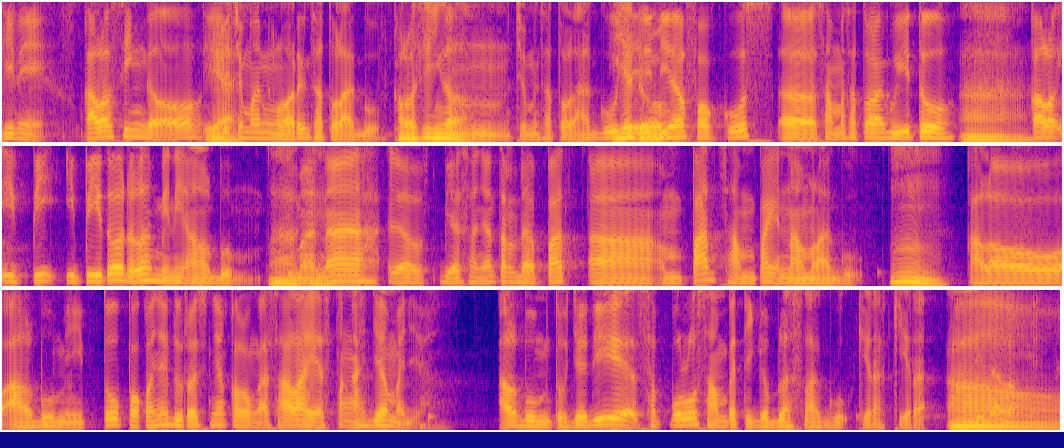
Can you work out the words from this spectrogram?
gini, kalau single Iya. itu cuman ngeluarin satu lagu. Kalau single, Hmm, cuman satu lagu Iya jadi dong. dia fokus eh, sama satu lagu itu. ah, Kalau EP, EP itu adalah mini album, Ah, di mana eh, biasanya terdapat eh, 4 sampai 6 lagu. hmm, Kalau album itu pokoknya durasinya kalau nggak salah ya setengah jam aja. Album tuh jadi 10 sampai 13 lagu kira-kira di dalamnya. oh,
